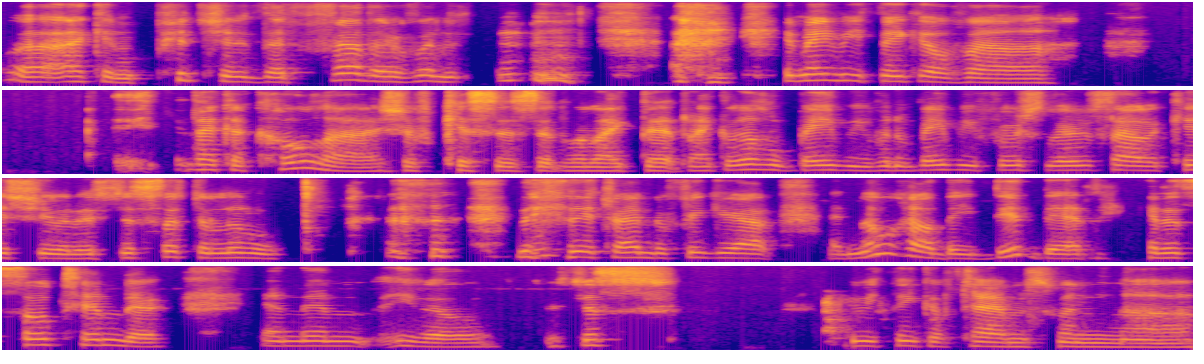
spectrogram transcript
Well, I can picture that feather when it, made me think of uh, like a collage of kisses that were like that, like a little baby when a baby first learns how to kiss you, and it's just such a little. they're trying to figure out. I know how they did that, and it's so tender. And then you know, it's just we think of times when uh,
